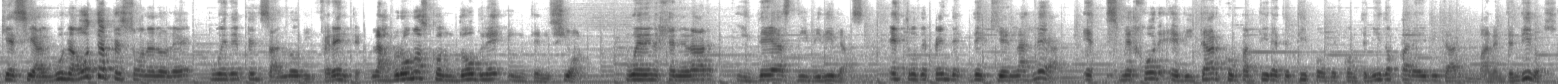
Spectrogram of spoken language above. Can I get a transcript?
que si alguna otra persona lo lee puede pensarlo diferente. Las bromas con doble intención pueden generar ideas divididas. Esto depende de quién las lea. Es mejor evitar compartir este tipo de contenido para evitar malentendidos.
